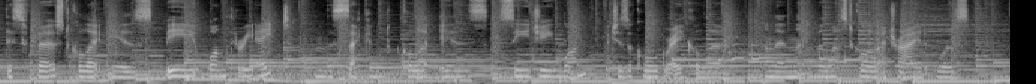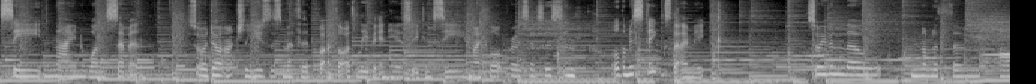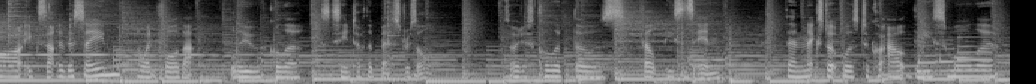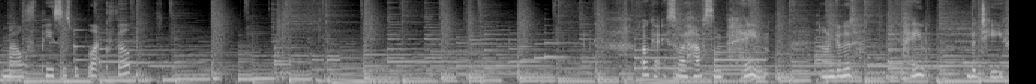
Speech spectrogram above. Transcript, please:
This first colour is B138 and the second colour is CG1 which is a cool grey colour and then the last colour I tried was C917 so I don't actually use this method but I thought I'd leave it in here so you can see my thought processes and all the mistakes that I make. So even though none of them are exactly the same I went for that blue colour because it seemed to have the best result. So I just coloured those felt pieces in. Then next up was to cut out the smaller mouth pieces with black felt. Okay, so I have some paint and I'm gonna paint the teeth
